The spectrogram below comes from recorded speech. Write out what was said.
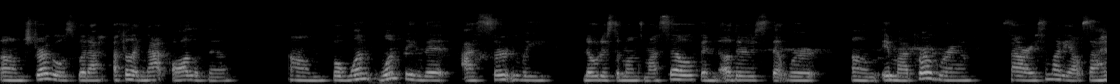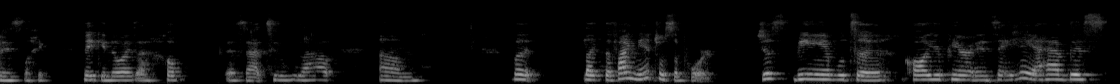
um, struggles, but I, I feel like not all of them. Um, but one one thing that I certainly noticed amongst myself and others that were um, in my program. Sorry, somebody outside is like making noise. I hope that's not too loud. Um, but like the financial support, just being able to call your parent and say, hey, I have this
